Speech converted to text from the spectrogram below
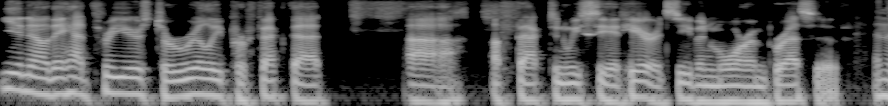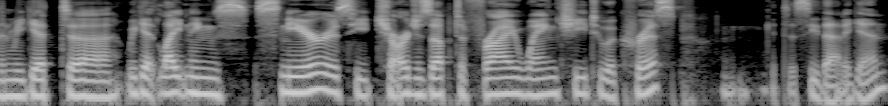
you know, they had three years to really perfect that uh, effect, and we see it here. It's even more impressive. And then we get uh, we get Lightning's sneer as he charges up to fry Wang Chi to a crisp. Get to see that again.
